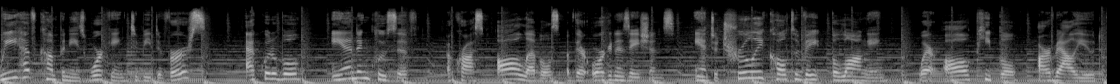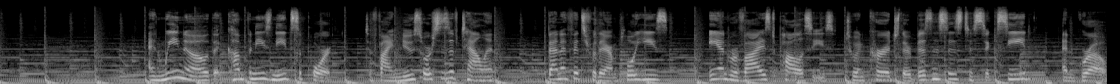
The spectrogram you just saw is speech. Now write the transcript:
We have companies working to be diverse, equitable, and inclusive across all levels of their organizations and to truly cultivate belonging where all people are valued. And we know that companies need support to find new sources of talent benefits for their employees, and revised policies to encourage their businesses to succeed and grow.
